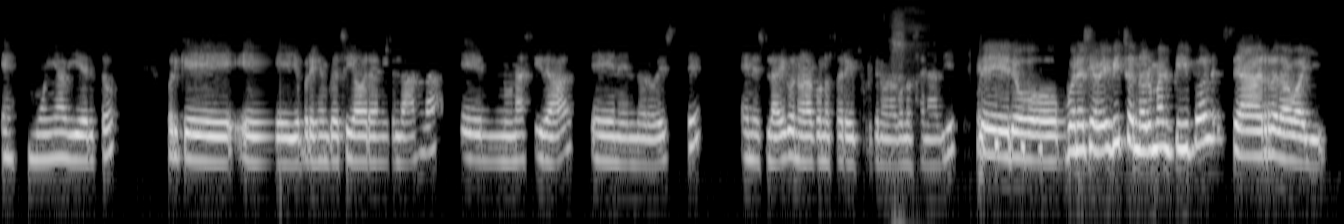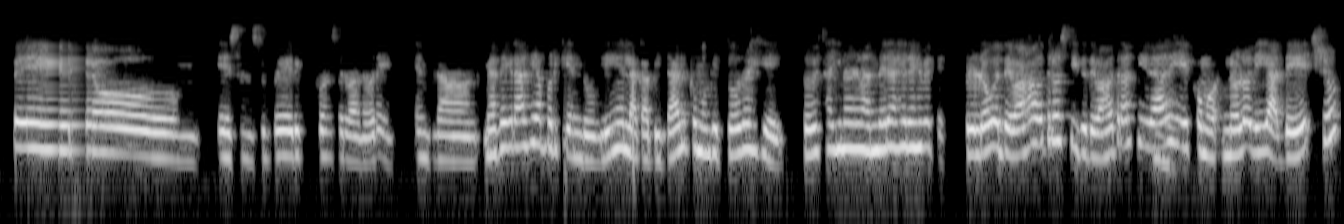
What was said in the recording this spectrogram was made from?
es muy abierto porque eh, yo, por ejemplo, estoy ahora en Irlanda, en una ciudad en el noroeste, en Sligo, no la conoceréis porque no la conoce nadie, pero bueno, si habéis visto Normal People, se ha rodado allí. Pero son súper conservadores. En plan, me hace gracia porque en Dublín, en la capital, como que todo es gay, todo está lleno de banderas LGBT. Pero luego te vas a otro sitio, te vas a otra ciudad y es como, no lo digas. De hecho,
